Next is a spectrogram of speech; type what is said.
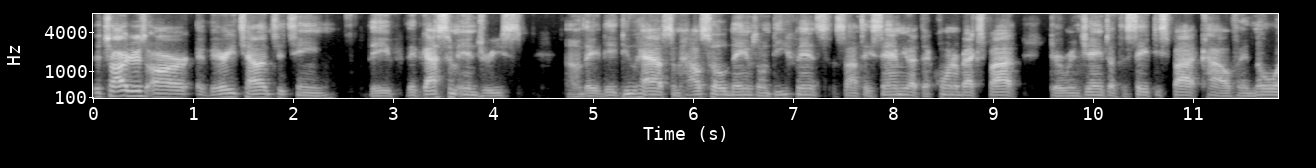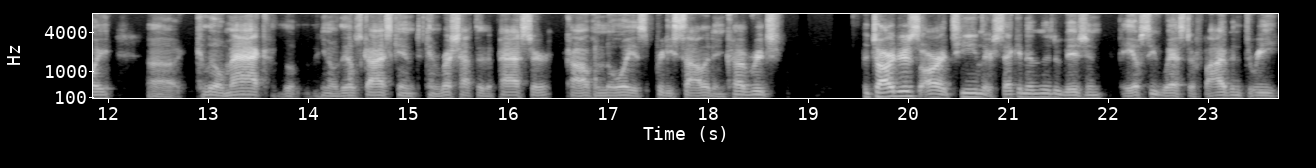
the Chargers are a very talented team. They've they've got some injuries. Um, they they do have some household names on defense. Sante Samuel at that cornerback spot, Derwin James at the safety spot, Kyle Van Noy uh, Khalil Mack, you know, those guys can can rush after the passer. Kyle Van Noy is pretty solid in coverage. The Chargers are a team, they're second in the division, AFC West, they're five and three.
